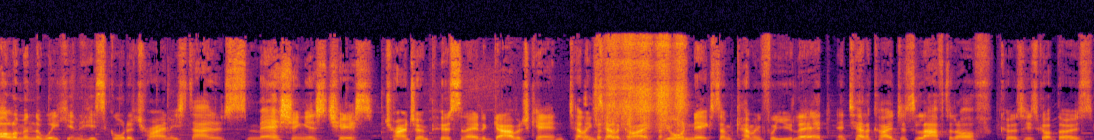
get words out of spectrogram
Olam in the weekend, he scored a try and he started smashing his chest, trying to impersonate a garbage can, telling Talakai, You're next, I'm coming for you, lad. And Talakai just laughed it off because he's got those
